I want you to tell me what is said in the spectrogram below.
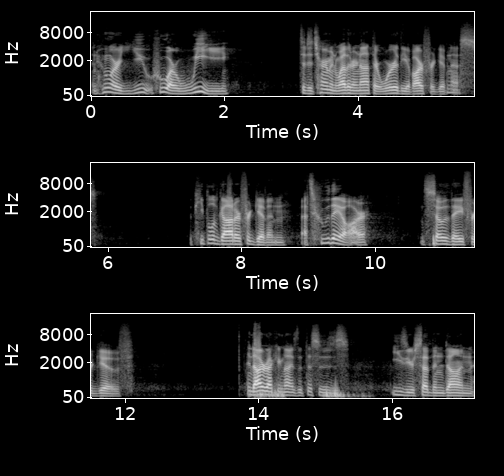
then who are you, who are we to determine whether or not they're worthy of our forgiveness? The people of God are forgiven. That's who they are. And so they forgive. And I recognize that this is easier said than done.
